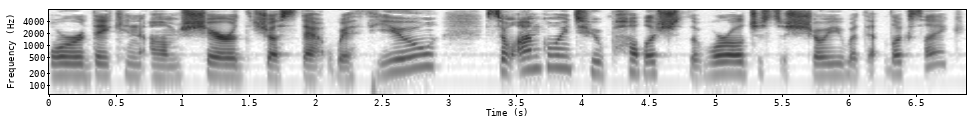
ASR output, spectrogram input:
or they can um, share just that with you. So I'm going to publish the world just to show you what that looks like.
